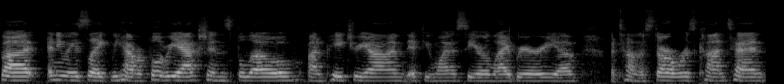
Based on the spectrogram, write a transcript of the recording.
but anyways, like we have our full reactions below on Patreon if you want to see our library of a ton of Star Wars content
